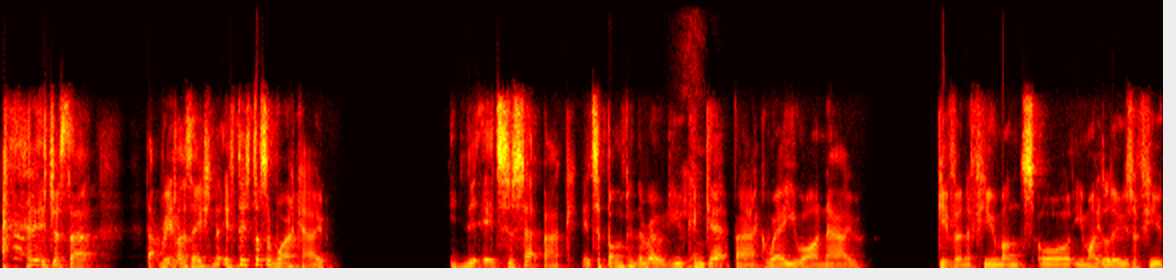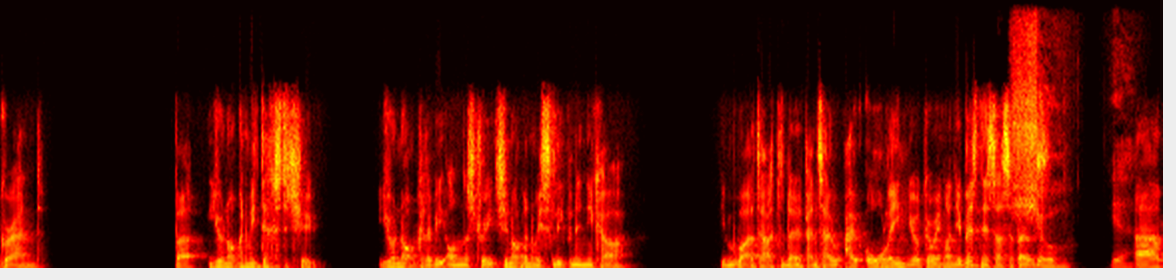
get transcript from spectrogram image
not. and it's just that that realization that if this doesn't work out, it's a setback. It's a bump in the road. You can get back where you are now, given a few months, or you might lose a few grand. But you're not going to be destitute. You're not going to be on the streets. You're not going to be sleeping in your car. You, well, I don't know. It depends how, how all in you're going on your business, I suppose. Sure. Yeah. Um,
